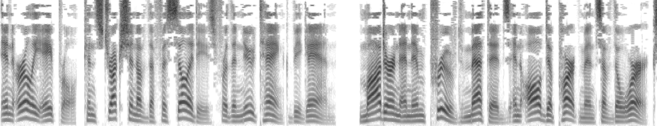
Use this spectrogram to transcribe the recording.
In early April, construction of the facilities for the new tank began. Modern and improved methods in all departments of the works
